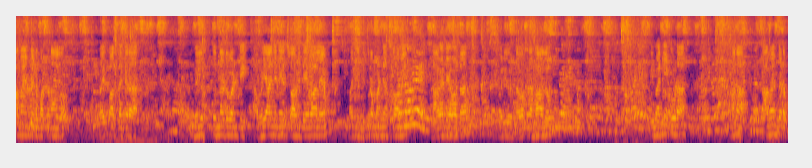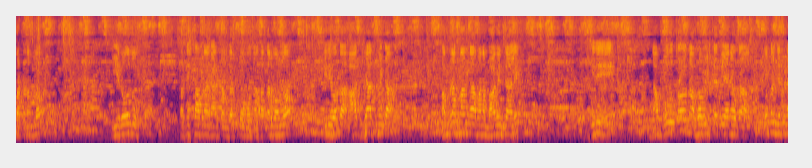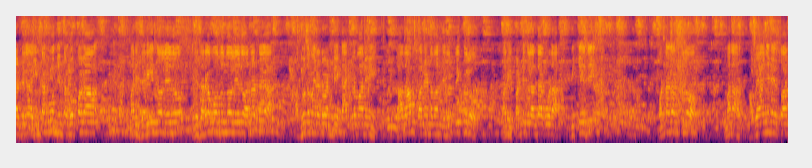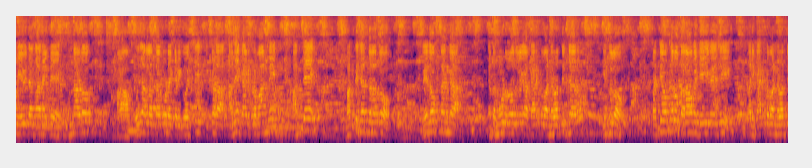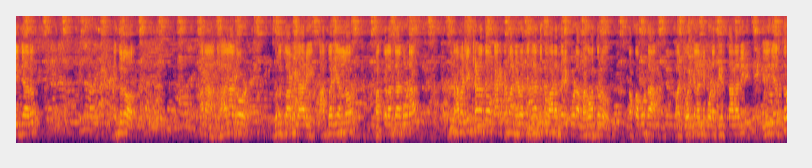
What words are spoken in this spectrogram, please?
రామాయంపేట పట్టణంలో బైపాస్ దగ్గర వెలుస్తున్నటువంటి అభయాంజనేయ స్వామి దేవాలయం మరియు సుబ్రహ్మణ్య స్వామి నాగదేవత మరియు నవగ్రహాలు. ఇవన్నీ కూడా మన రామాయంపేట పట్టణంలో ఈరోజు ప్రతిష్టాపన కార్యక్రమం జరుపుకోబోతున్న సందర్భంలో ఇది ఒక ఆధ్యాత్మిక సంరంభంగా మనం భావించాలి. ఇది నా భూతో నా భవిష్యత్తు అనే ఒక సూత్రం చెప్పినట్టుగా ఇంతకుముందు ఇంత గొప్పగా మరి జరిగిందో లేదో ఇక జరగబోతుందో లేదో అన్నట్టుగా అద్భుతమైనటువంటి కార్యక్రమాన్ని దాదాపు పన్నెండు మంది ఋత్విక్కులు మరి పండితులంతా కూడా విచ్చేసి కొండగట్టులో మన అభయాంజనేయ స్వామి ఏ విధంగానైతే ఉన్నాడో ఆ పూజారులంతా కూడా ఇక్కడికి వచ్చి ఇక్కడ అదే కార్యక్రమాన్ని అంతే భక్తి శ్రద్ధలతో వేదోక్తంగా గత మూడు రోజులుగా కార్యక్రమాన్ని నిర్వర్తించారు. ఇందులో ప్రతి ఒక్కరూ తలా ఒక చేయి వేసి మరి కార్యక్రమాన్ని నిర్వర్తించారు. ఇందులో మన లాలాగౌడ్ గురుస్వామి గారి ఆధ్వర్యంలో భక్తులంతా కూడా క్రమశిక్షణతో కార్యక్రమాన్ని నిర్వర్తించినందుకు వారందరికీ కూడా భగవంతుడు తప్పకుండా వారి కోరికలన్నీ కూడా తీర్చాలని తెలియజేస్తూ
